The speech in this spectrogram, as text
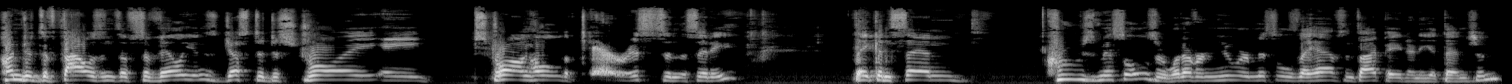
hundreds of thousands of civilians just to destroy a stronghold of terrorists in the city, they can send cruise missiles or whatever newer missiles they have since I paid any attention.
